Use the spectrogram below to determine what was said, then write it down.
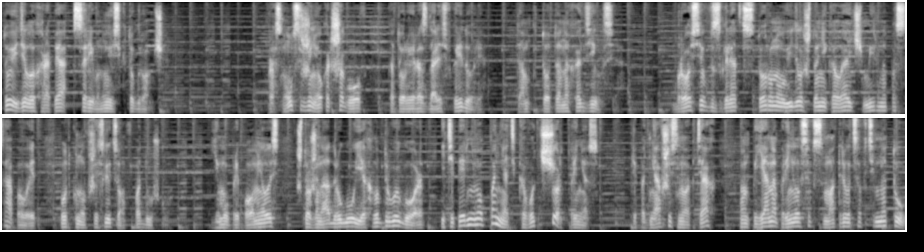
то и дело храпя, соревнуясь кто громче. Проснулся Женек от шагов, которые раздались в коридоре. Там кто-то находился. Бросив взгляд в сторону, увидел, что Николаевич мирно посапывает, уткнувшись лицом в подушку. Ему припомнилось, что жена друга уехала в другой город и теперь не мог понять, кого черт принес. Приподнявшись на локтях, он пьяно принялся всматриваться в темноту.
